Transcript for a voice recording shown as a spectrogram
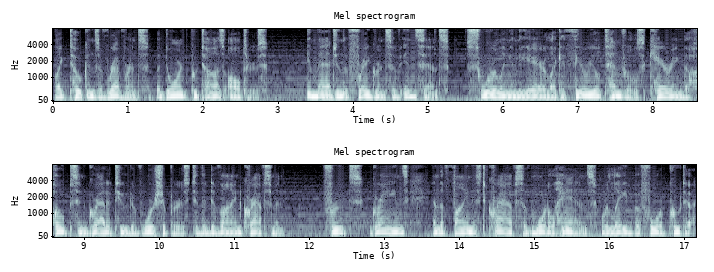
like tokens of reverence, adorned Ptah's altars. Imagine the fragrance of incense, swirling in the air like ethereal tendrils carrying the hopes and gratitude of worshippers to the divine craftsman. Fruits, grains, and the finest crafts of mortal hands were laid before Ptah,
